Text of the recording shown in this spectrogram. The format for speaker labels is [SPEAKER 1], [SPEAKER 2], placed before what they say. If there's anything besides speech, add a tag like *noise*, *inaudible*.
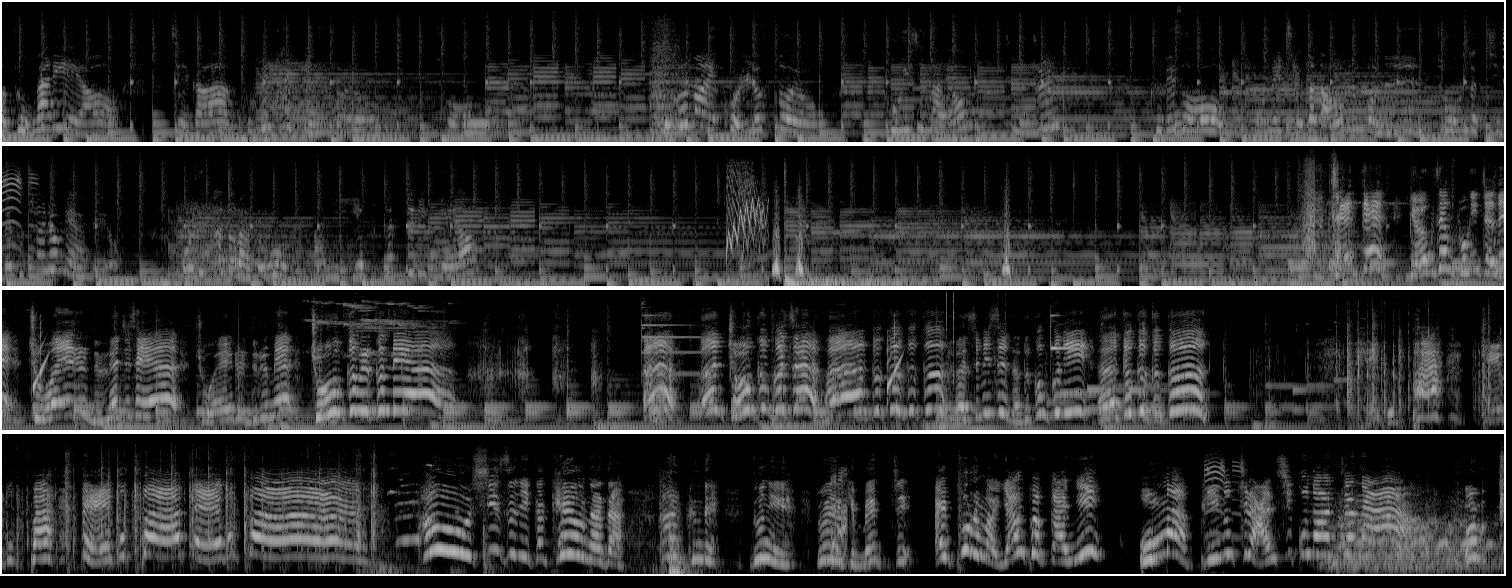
[SPEAKER 1] 저 동아리예요. 제가 고백할 게 있어요. 저 코로나에 걸렸어요. 보이시나요? 두 줄? 그래서 오늘 제가 나오는
[SPEAKER 2] 보기 전에 좋아요를 눌러주세요. 좋아요를 누르면 좋은 꿈을 꾼대요. 아, 아, 좋은 꿈 꿨어. 아, 꾸꾸꾸꾸. 아, 스미스 너도 꿈꾸니? 아, 꾸꾸꾸꾸. 배고파, 배고파, 배고파, 배고파. 아우 씻으니까 개운하다. 아 근데 눈이 왜 이렇게 맵지? 아이 푸르마 양파 까니? 엄마 비누칠 안 씻고 나왔잖아. 어,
